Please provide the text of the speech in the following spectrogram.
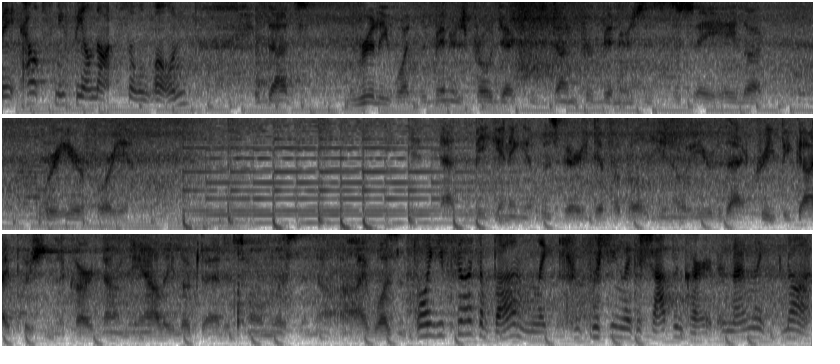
ma- helps me feel not so alone. That's really what the Binners Project has done for Binners is to say, hey, look, we're here for you. At the beginning, it was very difficult. You know, you're that creepy guy pushing the cart down the alley, looked at as homeless, and uh, I wasn't. Well, you feel like a bum, like pushing like a shopping cart, and I'm like not.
